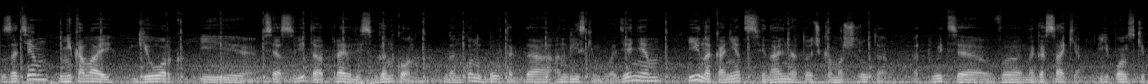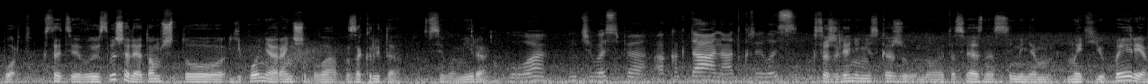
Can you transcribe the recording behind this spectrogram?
Затем Николай, Георг и вся свита отправились в Гонконг. Гонконг был тогда английским владением. И, наконец, финальная точка маршрута – отплытие в Нагасаки, японский порт. Кстати, вы слышали о том, что Япония раньше была закрыта от всего мира? Ого, ничего себе. А когда она открылась? К сожалению, не скажу, но это связано с именем Мэтью Перри,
